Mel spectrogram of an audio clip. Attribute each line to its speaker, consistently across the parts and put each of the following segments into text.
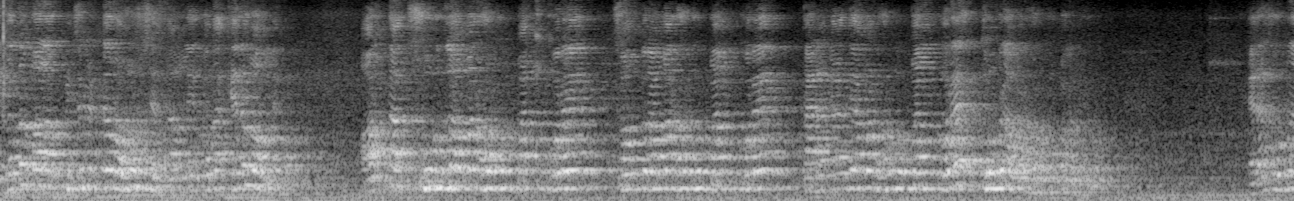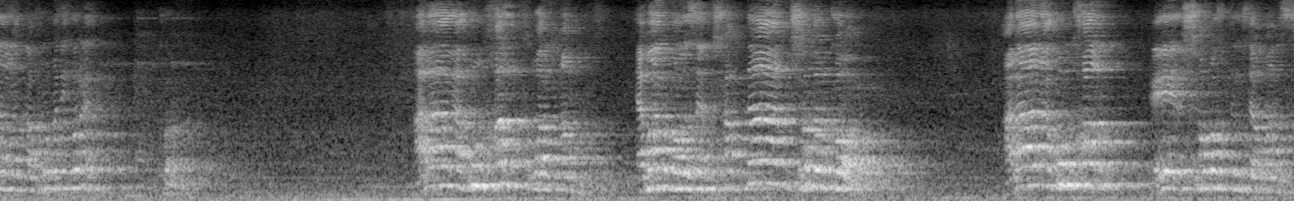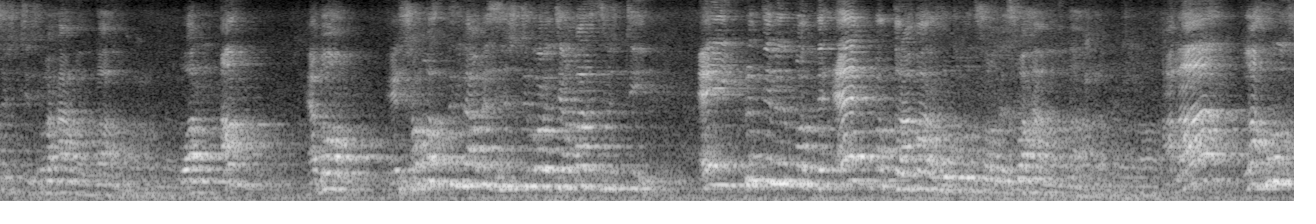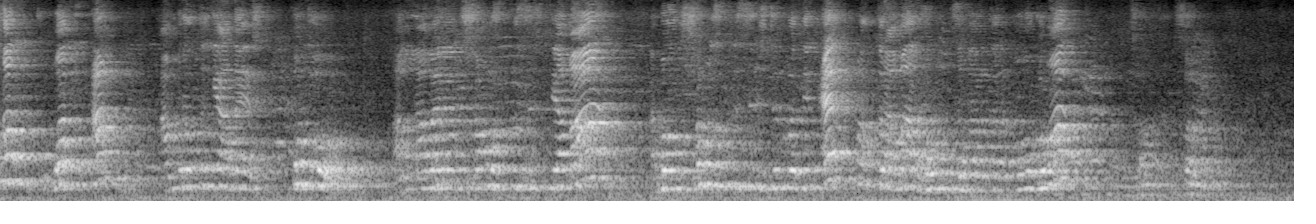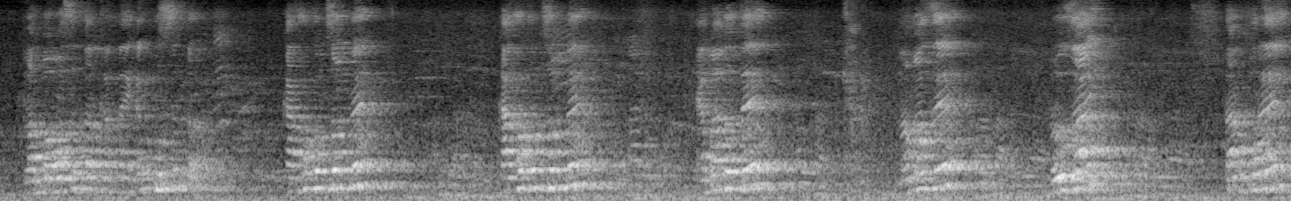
Speaker 1: একথা বলার পিছনে একটা রহস্য তাহলে একথা কেন বললেন? অর্থাৎ সূর্য আমার হুকুম পালন করে, চন্দ্র আমার হুকুম পালন করে তারকা যে আমার হুকুম পালন করে, তোমরা আমার হুকুম পালন করো। এরা তোমরা আল্লাহ নাফরমানি করো না। আলা লাহুল খালক ওয়াল আমর এবার বলেছেন সাবধান সতর্ক আলা লাহুল খালক এই সমস্ত কিছু আমার সৃষ্টি সুবহানাল্লাহ ওয়াল আমর এবং এই সমস্ত আমি সৃষ্টি করেছি, আমার সৃষ্টি। এই পৃথিবীর মধ্যে একমাত্র আমার হুকুম চলে সুবহানাল্লাহ। আলা লাহুল খালক ওয়াল আমর। আমর থেকে আদেশ? হুকুম আল্লাহ বলেন, সমস্ত সৃষ্টি আমার এবং সমস্ত সৃষ্টির মধ্যে একমাত্র আমার হুকুম চলার তার হুকুমাত চলে লম্বা বছর দরকার নাই এখানে বুঝছেন তো কার হুকুম চলবে? কার হুকুম চলবে?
